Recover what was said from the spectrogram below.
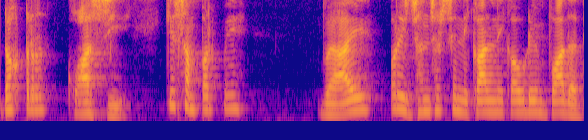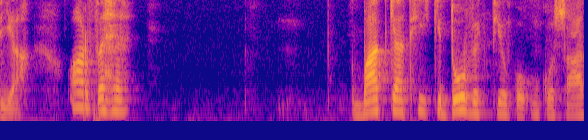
डॉक्टर क्वास जी के संपर्क में वह आए और इस झंझट से निकालने का उन्हें वादा दिया और वह बात क्या थी कि दो व्यक्तियों को उनको साथ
